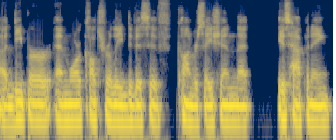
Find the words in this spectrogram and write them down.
a deeper and more culturally divisive conversation that is happening,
